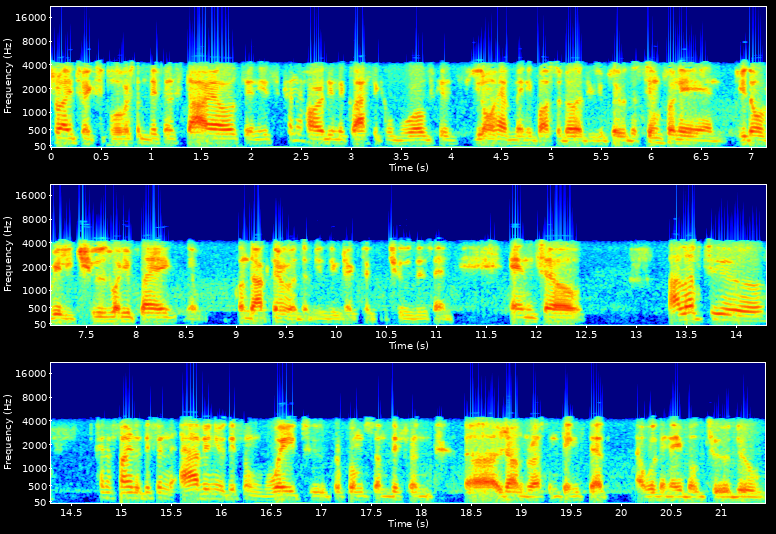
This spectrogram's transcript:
tried to explore some different styles, and it's kind of hard in the classical world because you don't have many possibilities. You play with the symphony, and you don't really choose what you play. The conductor or the music director chooses, and and so I love to kind of find a different avenue, a different way to perform some different uh, genres and things that I wasn't able to do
